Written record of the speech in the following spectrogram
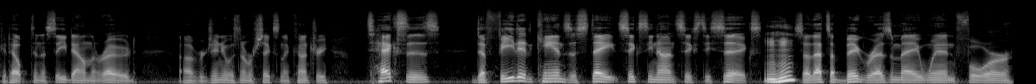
could help Tennessee down the road. Uh, Virginia was number six in the country. Texas defeated Kansas State 69 66. Mhm. So that's a big resume win for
